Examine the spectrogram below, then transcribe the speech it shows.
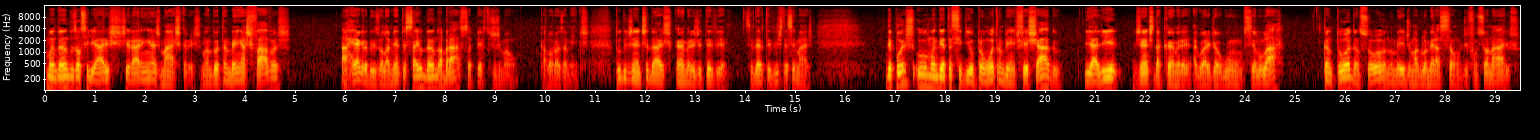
mandando os auxiliares tirarem as máscaras. Mandou também as favas, a regra do isolamento, e saiu dando abraços, apertos de mão, calorosamente. Tudo diante das câmeras de TV. Você deve ter visto essa imagem. Depois o Mandetta seguiu para um outro ambiente fechado e ali, diante da câmera agora de algum celular, cantou, dançou no meio de uma aglomeração de funcionários,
